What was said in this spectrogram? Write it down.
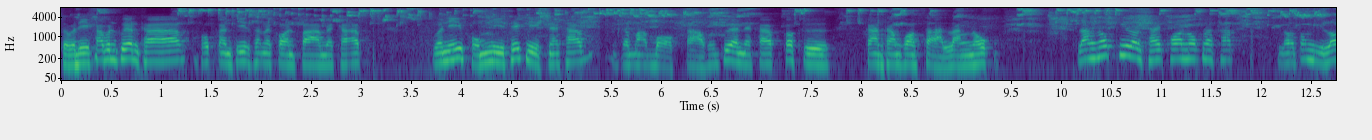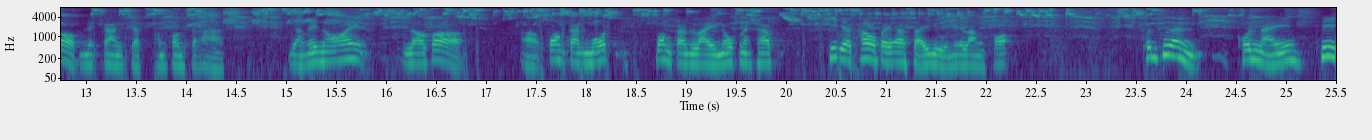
สวัสดีครับเพื่อนๆครับ พบกันที่ธนกรฟาร์มนะครับ วันนี้ผมมีเทคนิคนะครับ จะมาบอกกล่าวเพื่อนๆนะครับ ก็คือการทำความสะอาดรังนกรังนกที่เราใช้เพาะนกนะครับ เราต้องมีรอบในการจัดทำความสะอาด อย่างน้อยๆเราก็ป้องกันมด ป้องกันลายนกนะครับ ที่จะเข้าไปอาศัยอยู่ในรังเพาะ เพื่อนๆคนไหนที่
